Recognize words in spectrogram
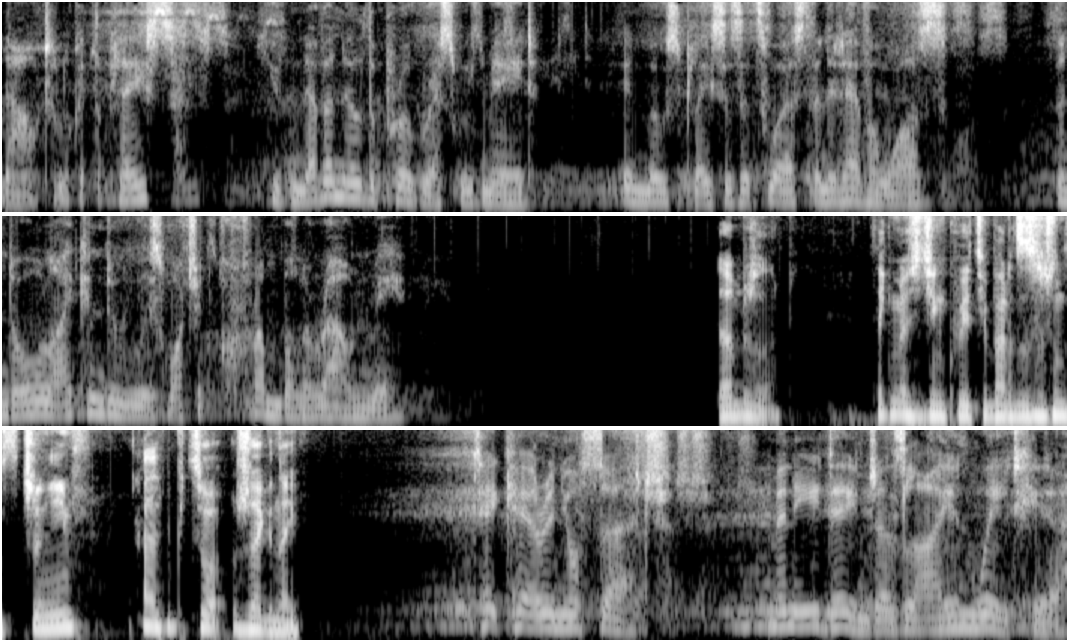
Now, to look at the place, you'd never know the progress we'd made. In most places, it's worse than it ever was. And all I can do is watch it crumble around me. Dobrze. W takim razie dziękuję ci bardzo, zarządczyni. Ale póki co żegnaj. Take care in your search. Many dangers lie in wait here.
